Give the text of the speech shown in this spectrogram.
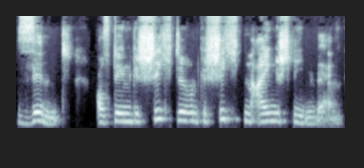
sind, auf den Geschichte und Geschichten eingeschrieben werden.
